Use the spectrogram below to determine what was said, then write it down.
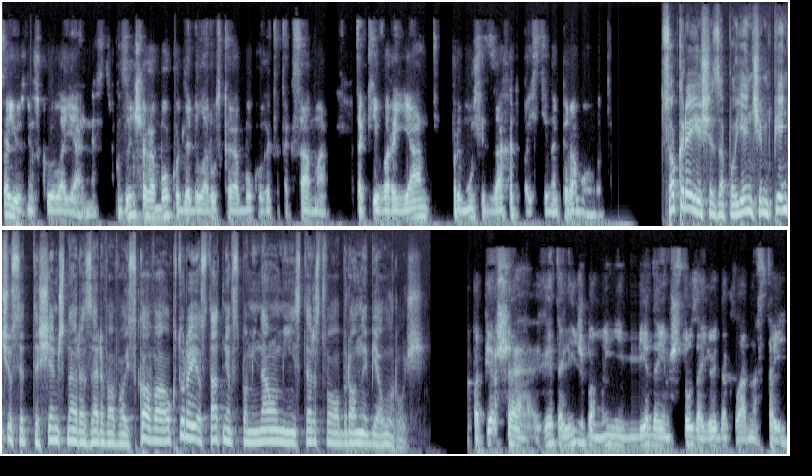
саюзніцкую лаяльнасць з іншага боку для беларускага боку гэта таксама такі варыянт прымусіць захад пайсці на перамовы Co kryje się za pojęciem 500-tysięczna rezerwa wojskowa, o której ostatnio wspominało Ministerstwo Obrony Białorusi? Po pierwsze, ta liczba my nie wiemy, co za ją dokładnie stoi,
